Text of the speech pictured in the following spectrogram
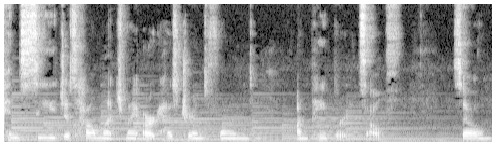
can see just how much my art has transformed on paper itself. So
